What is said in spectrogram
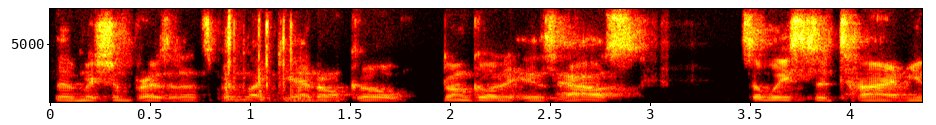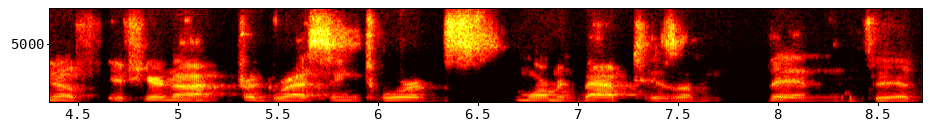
the mission president's been like, yeah, don't go, don't go to his house. It's a waste of time. You know, if, if you're not progressing towards Mormon baptism, then That's it.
